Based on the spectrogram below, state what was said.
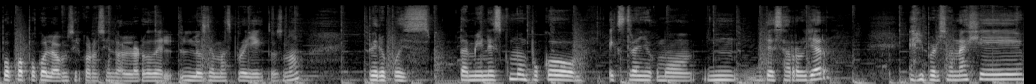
poco a poco lo vamos a ir conociendo a lo largo de los demás proyectos, ¿no? Pero pues también es como un poco extraño como desarrollar el personaje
